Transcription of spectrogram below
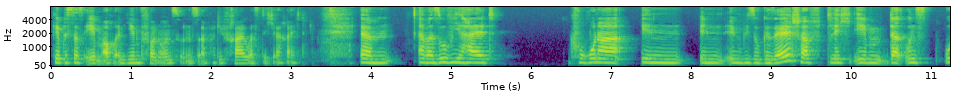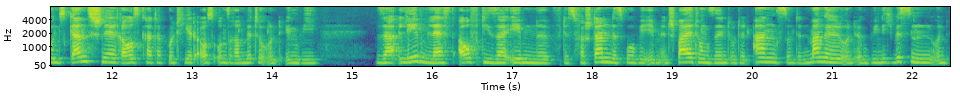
gibt es das eben auch in jedem von uns und es ist einfach die Frage, was dich erreicht. Ähm, aber so wie halt Corona in, in irgendwie so gesellschaftlich eben da uns, uns ganz schnell rauskatapultiert aus unserer Mitte und irgendwie leben lässt auf dieser Ebene des Verstandes, wo wir eben in Spaltung sind und in Angst und in Mangel und irgendwie nicht wissen und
